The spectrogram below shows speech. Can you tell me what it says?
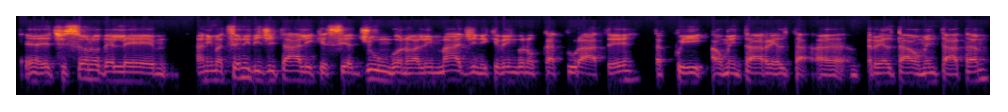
eh, ci sono delle animazioni digitali che si aggiungono alle immagini che vengono catturate, da qui aumentare realtà, eh, realtà aumentata,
